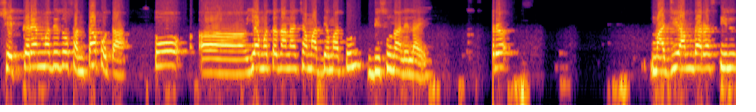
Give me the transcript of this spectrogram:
शेतकऱ्यांमध्ये जो संताप होता तो या मतदानाच्या माध्यमातून दिसून आलेला आहे. तर माजी आमदार असतील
